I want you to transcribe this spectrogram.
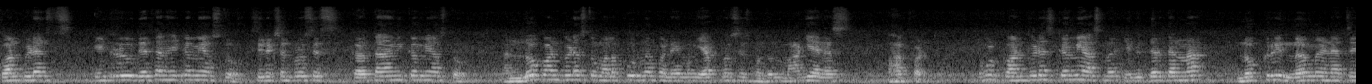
कॉन्फिडन्स इंटरव्ह्यू देतानाही कमी असतो. सिलेक्शन प्रोसेस करतानाही कमी असतो. आणि लो कॉन्फिडन्स तुम्हाला पूर्णपणे मग या प्रोसेसमधून मागे येण्यास भाग पडतो. त्यामुळे कॉन्फिडन्स कमी असणं हे विद्यार्थ्यांना नोकरी न मिळण्याचे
